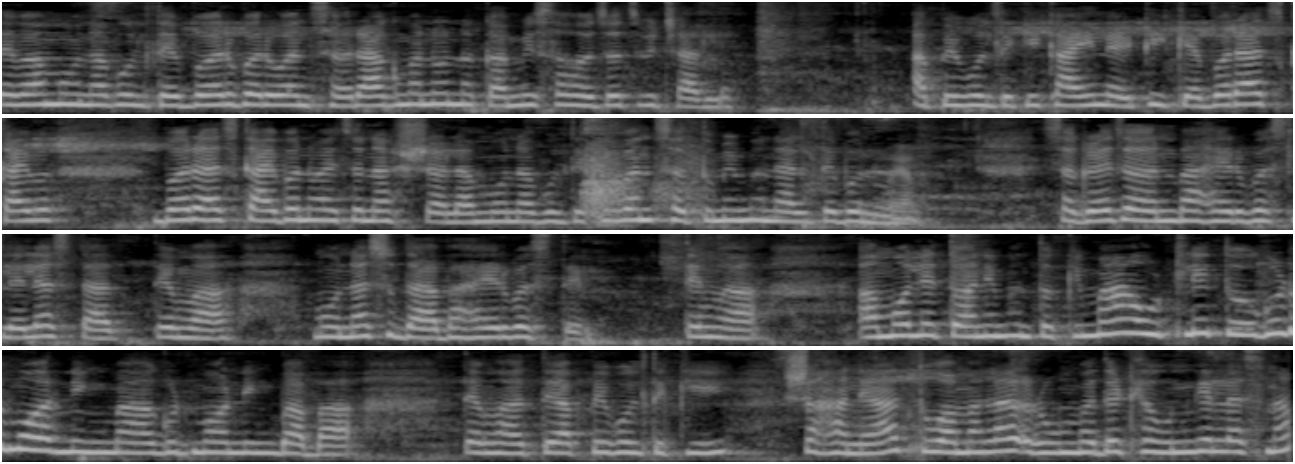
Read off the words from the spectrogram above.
तेव्हा मोना बोलते बरं बरं वंश राग म्हणू नका मी सहजच विचारलं. आपी बोलते की काही नाही ठीक आहे बरं आज काय बरं आज काय बनवायचं नाश्त्याला? मोना बोलते की वंश तुम्ही म्हणाल ते बनवूया. सगळेजण बाहेर बसलेले असतात तेव्हा मोनासुद्धा बाहेर बसते. तेव्हा अमोल येतो आणि म्हणतो की मा उठली तू. गुड मॉर्निंग मा. गुड मॉर्निंग बाबा. तेव्हा ते आपे बोलते की शहाण्या तू आम्हाला रूममध्ये ठेवून गेलास ना?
